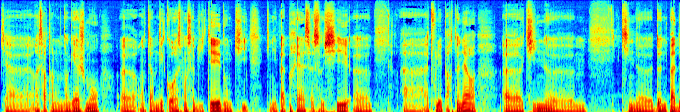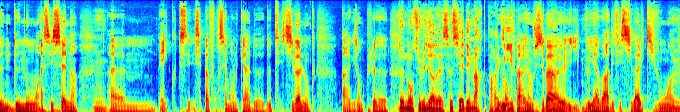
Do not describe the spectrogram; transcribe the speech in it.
qui a un certain nombre d'engagements euh, en termes d'éco-responsabilité, donc qui, qui n'est pas prêt à s'associer euh, à, à tous les partenaires, euh, qui ne qui ne donne pas de, de nom à ces scènes. Mm. Euh, bah, écoute, c'est pas forcément le cas d'autres festivals. Donc, par exemple, euh, De nom, tu veux dire d'associer à des marques, par exemple oui, par exemple, je sais pas, Ouais. euh, il peut y avoir des festivals qui vont euh, Mm.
